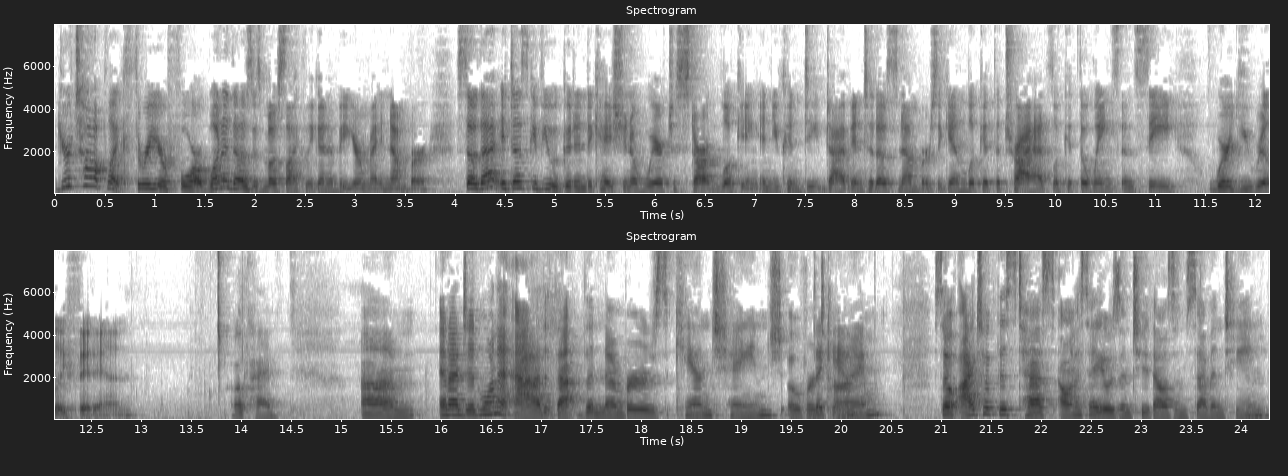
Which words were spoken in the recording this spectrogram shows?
Your top like three or four, one of those is most likely going to be your main number. So that it does give you a good indication of where to start looking, and you can deep dive into those numbers. Again, look at the triads, look at the wings, and see where you really fit in. Okay. Um, and I did want to add that the numbers can change over They time. can. So I took this test, I want to say it was in 2017, Mm-hmm.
